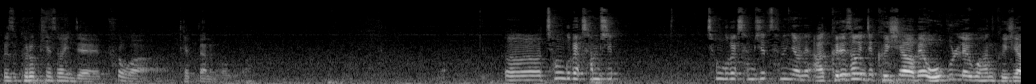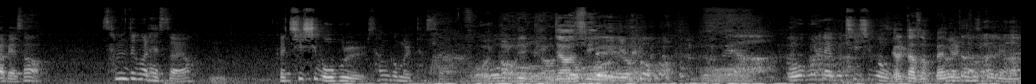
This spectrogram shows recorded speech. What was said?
그래서 그렇게 해서 이제 프로가 됐다는 거고요. 어, 1930, 1933년에, 아, 그래서 이제 그 시합에 5불 내고 한 그 시합에서 3등을 했어요. 그래서 75불 상금을 탔어요. 오, 굉장한 스윙이네. 5불 내고 75불. 15배? 15살이네.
